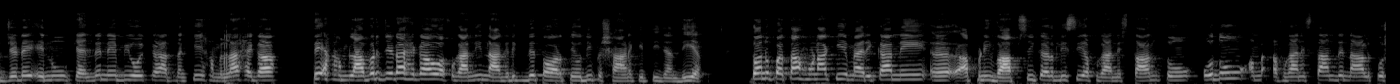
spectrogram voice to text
ਜਿਹੜੇ ਇਹਨੂੰ ਕਹਿੰਦੇ ਨੇ ਵੀ ਉਹ ਇੱਕ ਆਤੰਕੀ ਹਮਲਾ ਹੈਗਾ ਤੇ ਹਮਲਾਵਰ ਜਿਹੜਾ ਹੈਗਾ ਉਹ ਅਫਗਾਨੀ ਨਾਗਰਿਕ ਦੇ ਤੌਰ ਤੇ ਉਹਦੀ ਪਛਾਣ ਕੀਤੀ ਜਾਂਦੀ ਹੈ ਤੁਹਾਨੂੰ ਪਤਾ ਹੋਣਾ ਕਿ ਅਮਰੀਕਾ ਨੇ ਆਪਣੀ ਵਾਪਸੀ ਕਰ ਲਈ ਸੀ ਅਫਗਾਨਿਸਤਾਨ ਤੋਂ। ਉਦੋਂ ਅਫਗਾਨਿਸਤਾਨ ਦੇ ਨਾਲ ਕੁਝ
